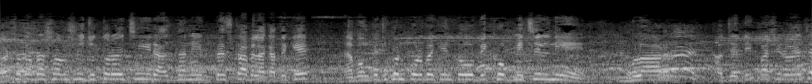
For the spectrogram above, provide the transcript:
দর্শক আমরা সরাসরি যুক্ত রয়েছি রাজধানীর প্রেস ক্লাব এলাকা থেকে এবং কিছুক্ষণ পূর্বে কিন্তু বিক্ষোভ মিছিল নিয়ে ভোলার যে দ্বীপবাসী রয়েছে,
